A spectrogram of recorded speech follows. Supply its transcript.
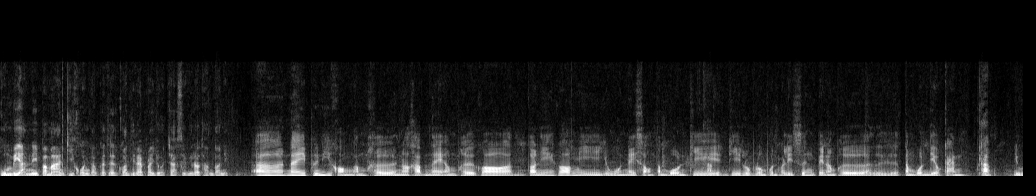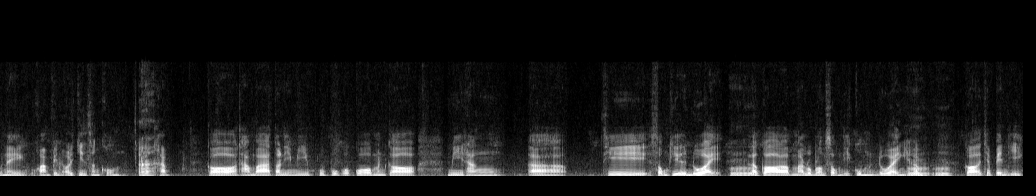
กลุ่มพี่อันนี้ประมาณกี่คนครับเกษตรกรที่ได้ประโยชน์จากสิ่งที่เราทำตอนนี้ เอ่อในพื้นที่ของอำเภอเนาะครับในอำเภอก็ตอนนี้ก็มีอยู่ในสองตำบลที่ครับที่รวบรวมผลผลิตซึ่งเป็นอำเภอหรือตำบลเดียวกันครับ อยู่ในความเป็นออริจินสังคมอ่าครับก็ถามว่าตอนนี้มีผู้ปลูกโกโก้มันก็มีทั้งเอ่อที่ส่งที่อื่นด้วย อืมแล้วก็มารวบรวมส่งที่กลุ่มด้วยอย่างเงี้ยครับ อืมอืม ก็จะเป็นอีก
